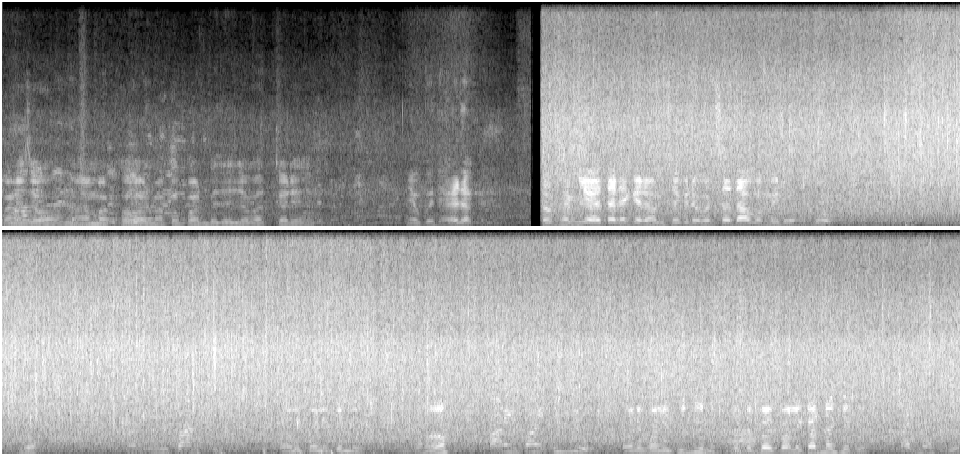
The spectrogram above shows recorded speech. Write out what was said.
પણ જો મામા ખોવામાં પપ્પા ને બધા જો વાત કરે છે. એવું બધા હેલા કરે. તો ફેમિલી અત્યારે કે રમ સગડે વરસાદ આવવા મળ્યો બહુ. પાણી પાણી પાણી કરી હા? પાણી પાણી થઈ ગયું પાણી પાણી થઈ ગયું ને ખેતરભાઈ પાણી કાઢી નાખીએ કે? કાઢી નાખીએ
